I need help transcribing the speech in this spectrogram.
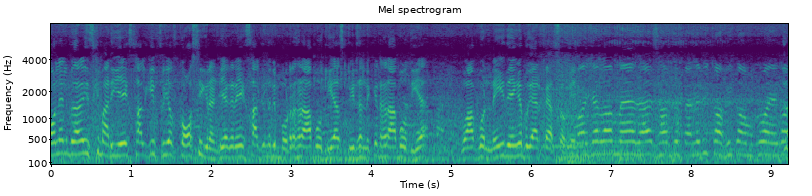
ऑनलाइन बता रहा हूँ इसकी हमारी एक साल की फ्री ऑफ़ कॉस्ट की गारंटी अगर एक साल के अंदर मोटर ख़राब होती है स्पीड सर्टिफिकेट ख़राब होती है वो आपको नहीं देंगे बगैर पैसों के। माशाल्लाह मैं ज़ाहिर साहब से पहले भी काफ़ी काम करवाएगा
